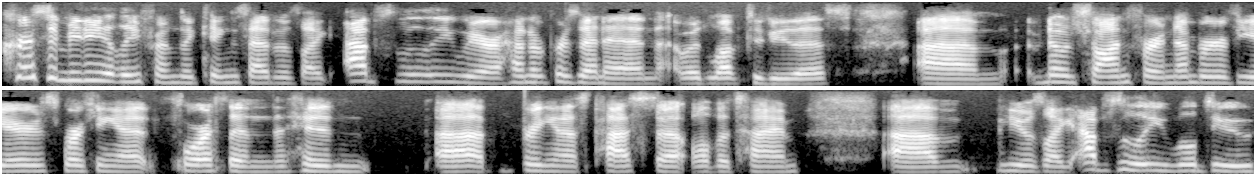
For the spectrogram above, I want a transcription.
Chris immediately from the King's Head was like, "Absolutely, we are 100% in. I would love to do this." Um, I've known Sean for a number of years, working at Fourth and him uh, bringing us pasta all the time. Um, he was like, "Absolutely, we'll do,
